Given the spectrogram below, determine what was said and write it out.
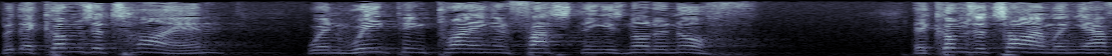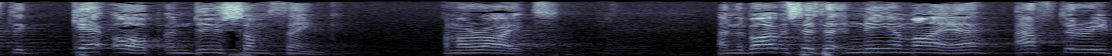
But there comes a time when weeping, praying, and fasting is not enough. There comes a time when you have to get up and do something. Am I right? And the Bible says that Nehemiah, after he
